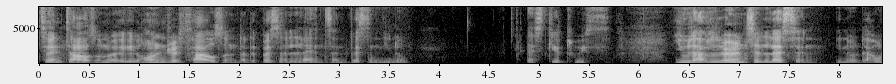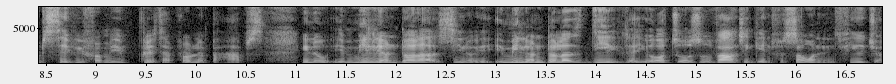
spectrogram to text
10,000 or a 100,000 that the person lends and the person you know escaped with you would have learned a lesson you know that would save you from a greater problem. Perhaps you know a million dollars you know a million dollars deal that you ought to also vouch again for someone in the future.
